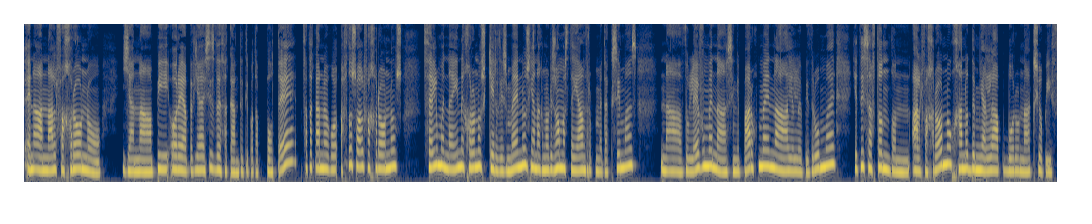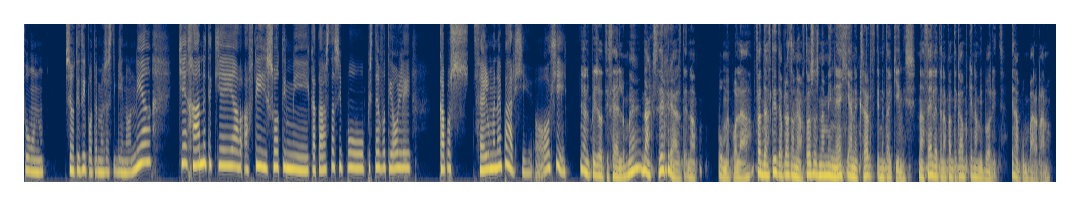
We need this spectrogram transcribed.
έναν αλφα χρόνο για να πει ωραία παιδιά εσείς δεν θα κάνετε τίποτα ποτέ, θα τα κάνω εγώ. Αυτός ο αλφα χρόνος θέλουμε να είναι χρόνος κερδισμένος για να γνωριζόμαστε οι άνθρωποι μεταξύ μας, να δουλεύουμε, να συνεπάρχουμε, να αλληλοεπιδρούμε, γιατί σε αυτόν τον αλφα χρόνο χάνονται μυαλά που μπορούν να αξιοποιηθούν σε οτιδήποτε μέσα στην κοινωνία και χάνεται και αυτή η ισότιμη κατάσταση που πιστεύω ότι όλοι κάπως θέλουμε να υπάρχει, όχι; Ελπίζω ότι θέλουμε. Εντάξει, δεν χρειάζεται να πούμε πολλά. Φανταστείτε απλά τον εαυτό σας να μην έχει ανεξάρτητη μετακίνηση. Να θέλετε να πάτε κάπου και να μην μπορείτε. Τι να πούμε παραπάνω;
